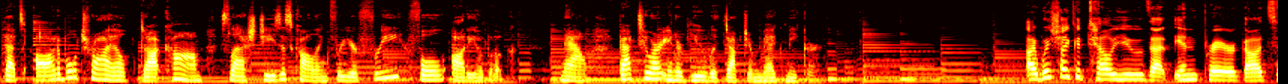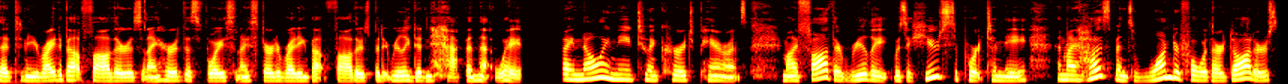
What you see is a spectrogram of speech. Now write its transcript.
that's audibletrial.com slash Jesus Calling for your free full audiobook. Now, back to our interview with Dr. Meg Meeker. I wish I could tell you that in prayer, God said to me, Write about fathers. And I heard this voice and I started writing about fathers, but it really didn't happen that way. I know I need to encourage parents. My father really was a huge support to me, and my husband's wonderful with our daughters.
